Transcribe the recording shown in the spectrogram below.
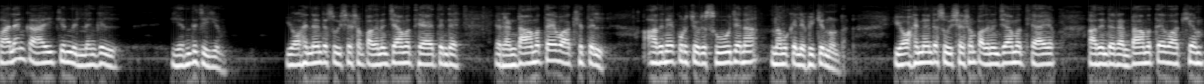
ഫലം കായ്ക്കുന്നില്ലെങ്കിൽ എന്ത് ചെയ്യും? യോഹന്നാന്റെ സുവിശേഷം പതിനഞ്ചാം അധ്യായത്തിന്റെ രണ്ടാമത്തെ വാക്യത്തിൽ അതിനെക്കുറിച്ചൊരു സൂചന നമുക്ക് ലഭിക്കുന്നുണ്ട്. യോഹന്നാന്റെ സുവിശേഷം പതിനഞ്ചാം അധ്യായം അതിന്റെ രണ്ടാമത്തെ വാക്യം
